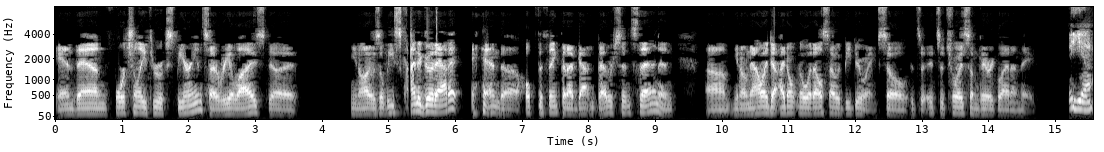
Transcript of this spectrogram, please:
And then, fortunately, through experience, I realized, uh, you know, I was at least kind of good at it, and uh, hope to think that I've gotten better since then. And um, you know, now I d- I don't know what else I would be doing. So it's a, it's a choice I'm very glad I made. Yeah.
